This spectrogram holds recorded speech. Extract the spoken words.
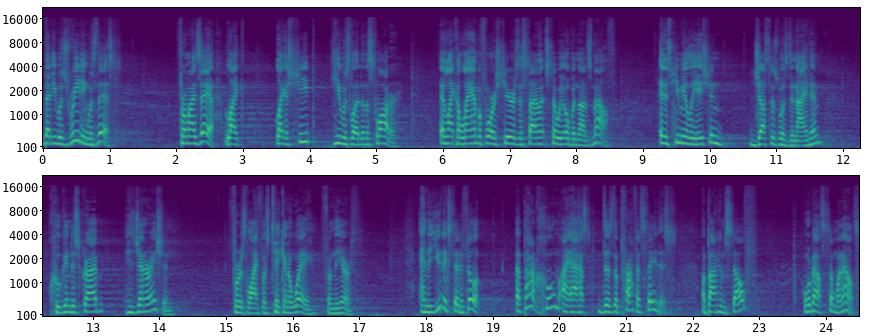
that he was reading was this from Isaiah like, like a sheep, he was led to the slaughter. And like a lamb before his shears is silent, so he opened not his mouth. In his humiliation, justice was denied him. Who can describe his generation? For his life was taken away from the earth. And the eunuch said to Philip, About whom, I ask, does the prophet say this? About himself or about someone else?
